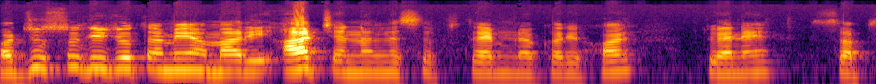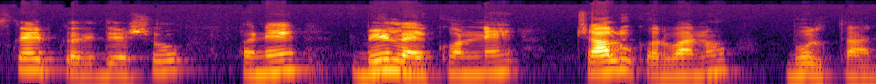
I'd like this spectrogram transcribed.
હજુ સુધી જો તમે અમારી આ ચેનલને સબસ્ક્રાઈબ ન કરી હોય તો એને સબસ્ક્રાઈબ કરી દેશો અને બેલ આઇકોનને ચાલુ કરવાનું ભૂલતા નહીં.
